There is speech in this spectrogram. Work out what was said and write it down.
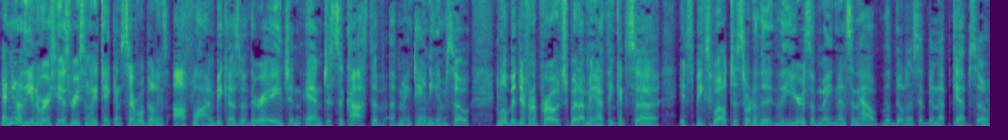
and you know the university has recently taken several buildings offline because of their age and, and just the cost of, of maintaining them. So a little bit different approach, but I mean I think it's uh it speaks well to sort of the, the years of maintenance and how the buildings have been upkept. So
